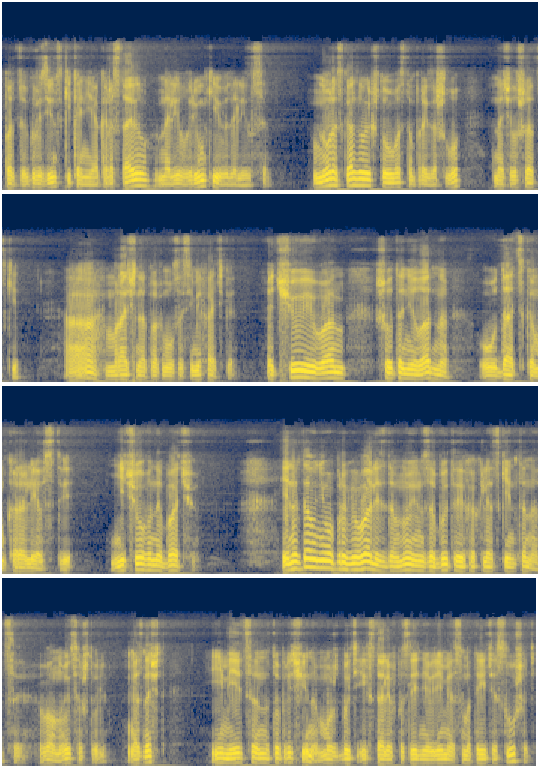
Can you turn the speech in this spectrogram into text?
под грузинский коньяк, расставил, налил рюмки и удалился. «Ну, рассказывай, что у вас там произошло?» — начал Шацкий. «А, — мрачно отмахнулся Семихатько, — а чую, Иван, что-то неладно у датском королевстве. Ничего не бачу». Иногда у него пробивались давно им забытые хохлядские интонации. Волнуется, что ли? А значит, имеется на то причина. Может быть, их стали в последнее время смотреть и слушать.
